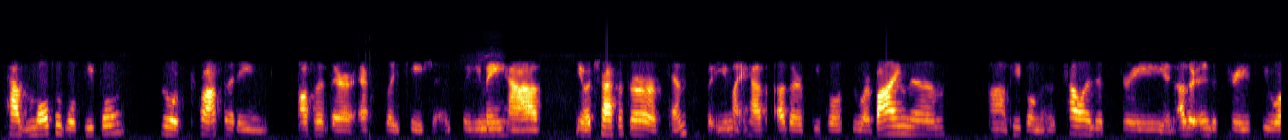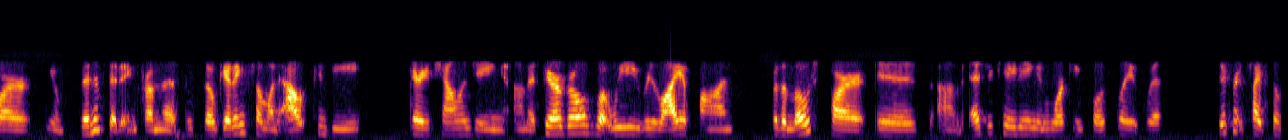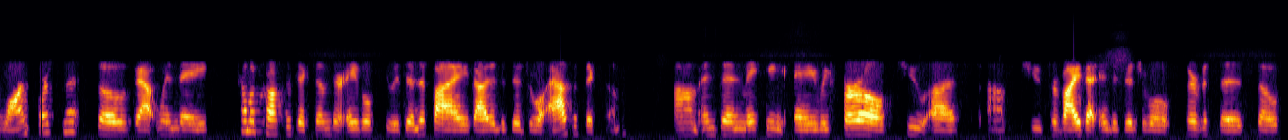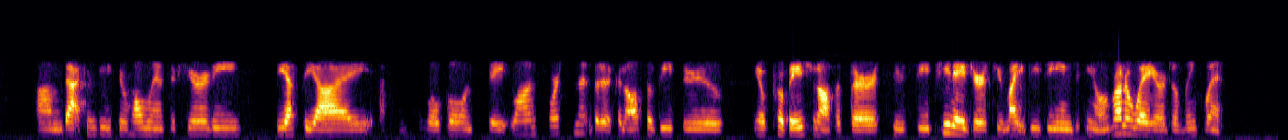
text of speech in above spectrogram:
have multiple people who are profiting off of their exploitation. So you may have, you know, a trafficker or pimp, but you might have other people who are buying them, uh, people in the hotel industry and other industries who are, you know, benefiting from this. And so getting someone out can be very challenging. Um, at Fair Girls, what we rely upon for the most part is um, educating and working closely with different types of law enforcement so that when they come across a victim, they're able to identify that individual as a victim um, and then making a referral to us um, to provide that individual services. So um, that can be through Homeland Security, the FBI, local and state law enforcement, but it can also be through you know, probation officers who see teenagers who might be deemed, you know, runaway or delinquent.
